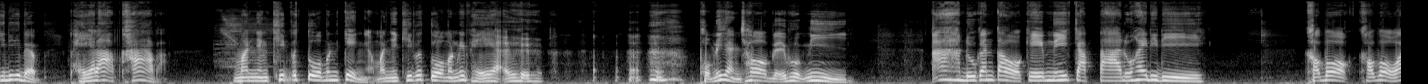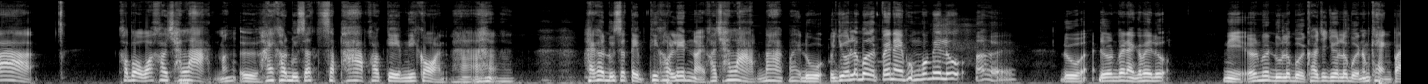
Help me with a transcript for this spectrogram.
ชนิดที่แบบแพ้ราบคาบอะ มันยังคิดว่าตัวมันเก่งอะ มันยังคิดว่าตัวมันไม่แพ้อะเออ ผมนี่อย่างชอบเลยพวกนี้ อะดูกันต่อเกมนี้จับตาดูให้ดีๆ เขาบอกเขาบอกว่า เขาบอกว่าเขาฉลาดมั้งเออให้เขาดูสสภาพเขาเกมนี้ก่อนฮะให้เขาดูสเต็ปที่เขาเล่นหน่อยเขาฉลาดมากไหมดูโยนระเบิดไปไหนผมก็ไม่รู้ เออ ดูโยนไปไหนก็ไม่รู้ นี่เพื่อดูระเบิดเขาจะโยนระเบิดน้ำแข็งไป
